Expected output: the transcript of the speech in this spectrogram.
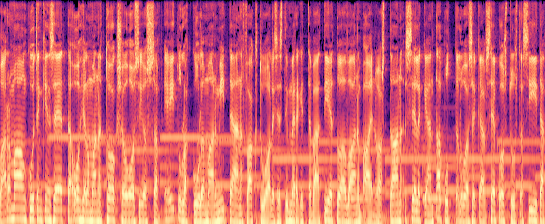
Varmaa on kuitenkin se, että ohjelman talkshow-osiossa ei tulla kuulemaan mitään faktuaalisesti merkittävää tietoa, vaan ainoastaan selkeän taputtelua sekä sepostusta siitä,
